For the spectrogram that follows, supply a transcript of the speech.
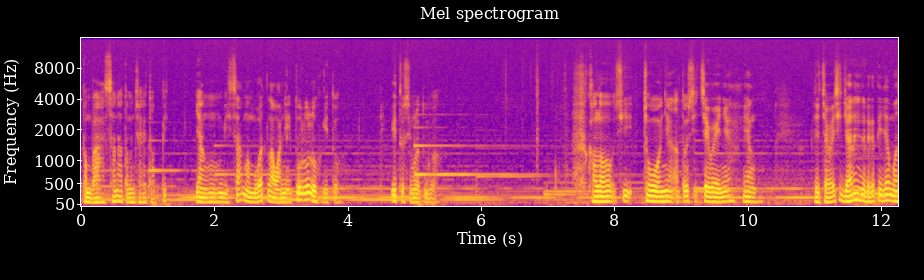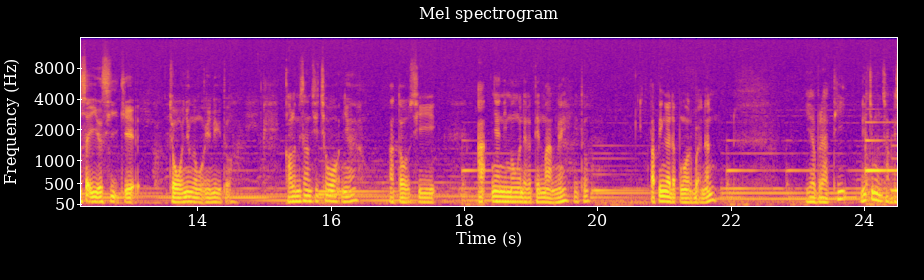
pembahasan atau mencari topik yang bisa membuat lawannya itu luluh gitu. Itu sih menurut gue kalau si cowoknya atau si ceweknya yang si cewek sih jarang yang deketin masa iya sih kayak cowoknya nggak mau ini gitu. Kalau misalnya si cowoknya atau si A nya nih mau ngedeketin maneh gitu tapi nggak ada pengorbanan ya berarti dia cuma sampai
